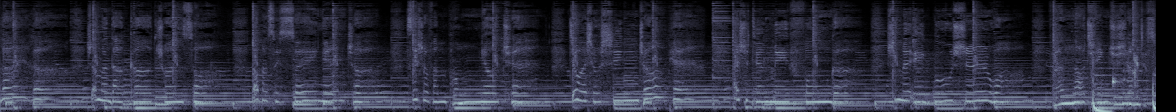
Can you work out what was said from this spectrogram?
来了，上班打卡穿梭，老板碎碎念着，随手翻朋友圈，旧爱修新照片，还是甜蜜风格，是美亦不是我，烦恼情绪像枷锁，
